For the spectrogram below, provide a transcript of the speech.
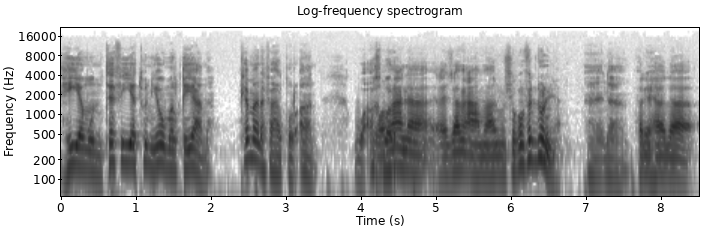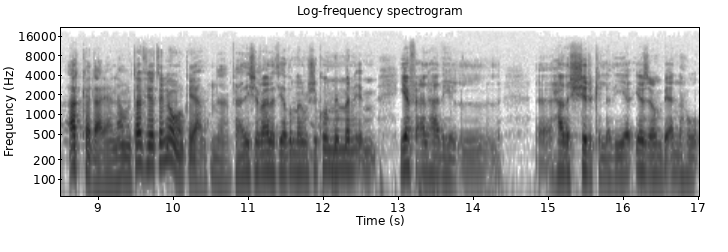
هي منتفية يوم القيامة كما نفاها القرآن. وأخبر ومعنى جمعها مع المشركون في الدنيا. آه نعم. فلهذا أكد على أنها منتفية يوم القيامة. نعم فهذه الشفاعة التي يظنها المشركون ممن يفعل هذه هذا الشرك الذي يزعم بأنه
